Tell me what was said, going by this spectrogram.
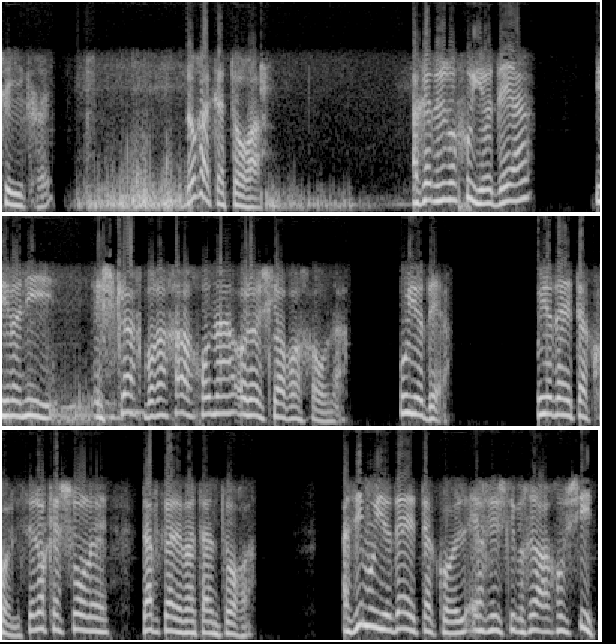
שיקרה, לא רק התורה, הקדוש ברוך הוא יודע אם אני אשכח ברכה אחרונה או לא אשכח ברכה אחרונה. הוא יודע. הוא יודע את הכל. זה לא קשור דווקא למתן תורה. אז אם הוא יודע את הכל, איך יש לי בחירה חופשית?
